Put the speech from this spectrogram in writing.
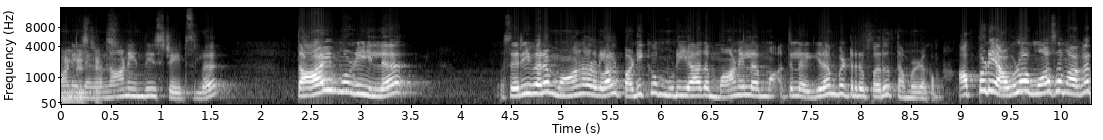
மாநிலங்கள் நான் ஹிந்தி ஸ்டேட்ஸில் தாய்மொழியில சரிவர மாணவர்களால் படிக்க முடியாத மாநிலத்தில் இடம்பெற்றிருப்பது தமிழகம். அப்படி அவ்வளோ மோசமாக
